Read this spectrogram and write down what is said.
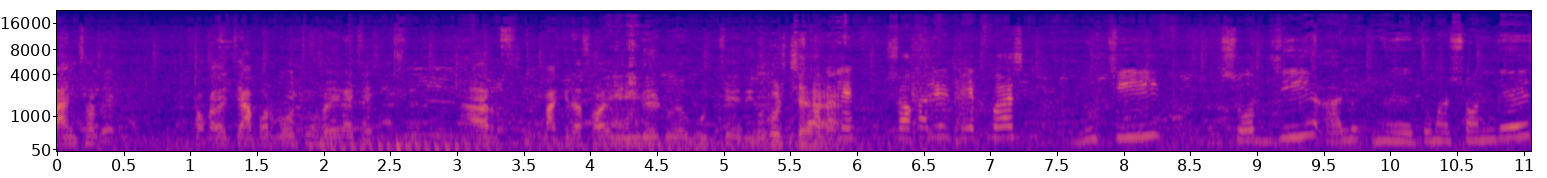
লাঞ্চ হবে। সকালে চা পর্ব হয়ে গেছে। আর বাকিরা সবাই মন্দিরে টুয়ে ঘুরছে এদিকে ঘুরছে হ্যাঁ। সকালে সকালের ব্রেকফাস্ট লুচি সবজি আলু তোমার সন্দেশ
